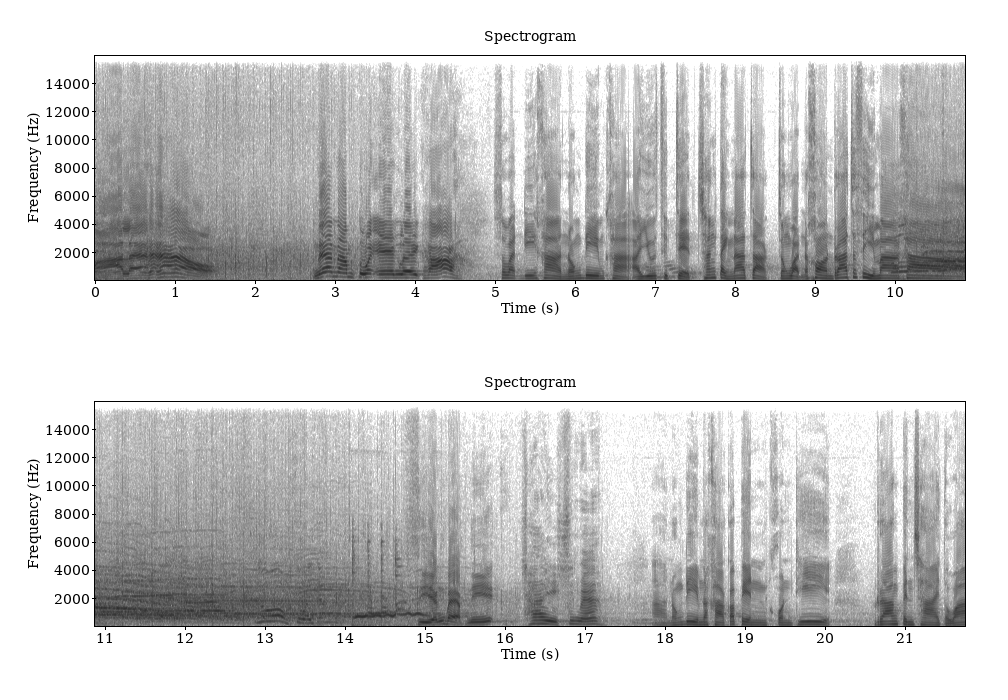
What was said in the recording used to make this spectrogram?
มาแล้ว แนะนำตัวเองเลยค่ะ สวัสดีค่ะ น้องดีมค่ะ อายุ 17 ช่างแต่งหน้าจากจังหวัดนครราชสีมาค่ะ ลูกสวยจังเสียงแบบนี้ ใช่ใช่ไหมอ่าน้องดีมนะคะก็เป็นคนที่ร่างเป็นชายแต่ว่า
